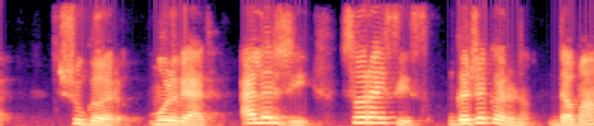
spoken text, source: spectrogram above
शुगर मूळव्याध ॲलर्जी सोरायसिस गजकर्ण दमा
